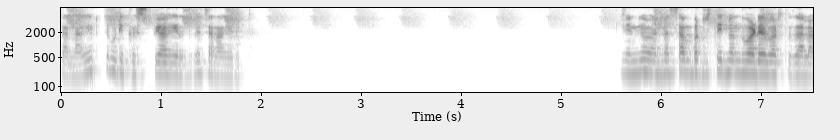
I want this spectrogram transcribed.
ಚೆನ್ನಾಗಿರುತ್ತೆ ಬಿಡಿ ಕ್ರಿಸ್ಪಿಯಾಗಿರಿದ್ರೆ ಚೆನ್ನಾಗಿರುತ್ತೆ. ನಿನಗೆ ಅನ್ನ ಸಾಂಬಾರ್ ಜೊತೆ ಇನ್ನೊಂದು ವಡೆ ಬರ್ತದಲ್ಲ?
